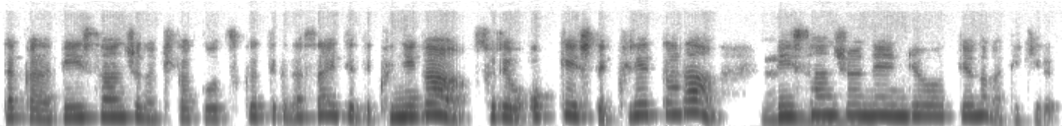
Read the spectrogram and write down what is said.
だから B30 の企画を作ってくださいって言って、国がそれを OK してくれたら、B30 燃料っていうのができる。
